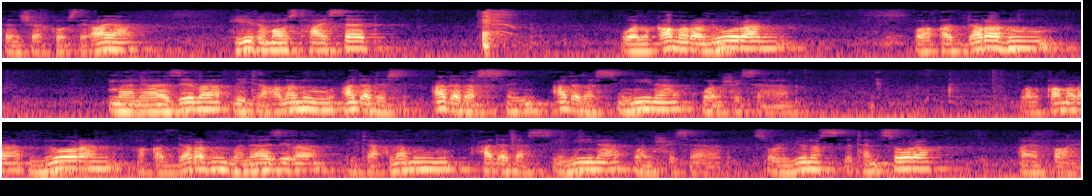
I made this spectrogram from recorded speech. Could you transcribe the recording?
Then the Shaykh quotes the ayah, He the Most High said, وَالْقَمَرَ نُورًا وَقَدَّرَهُ منازل لتعلموا عدد عدد عدد السنين والحساب والقمر نورا وقدره منازل لتعلموا عدد السنين والحساب Surah Yunus, the 10th Surah, Ayah 5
